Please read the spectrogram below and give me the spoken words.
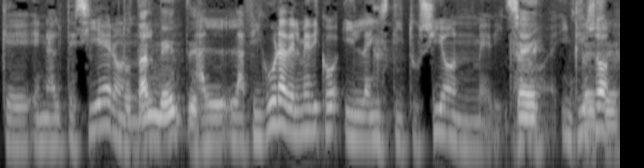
que enaltecieron Totalmente. a la figura del médico y la institución médica. Sí, ¿no? Incluso sí, sí.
